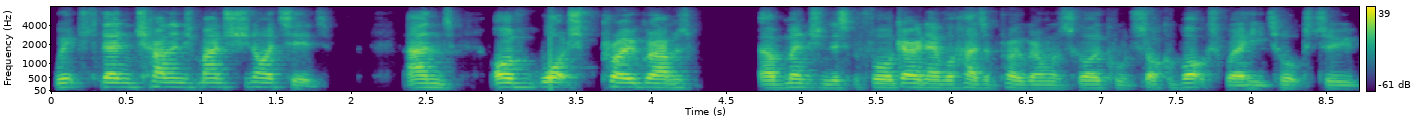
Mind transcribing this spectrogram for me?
which then challenged Manchester United. And I've watched programs, I've mentioned this before. Gary Neville has a program on Sky called Soccer Box where he talks to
